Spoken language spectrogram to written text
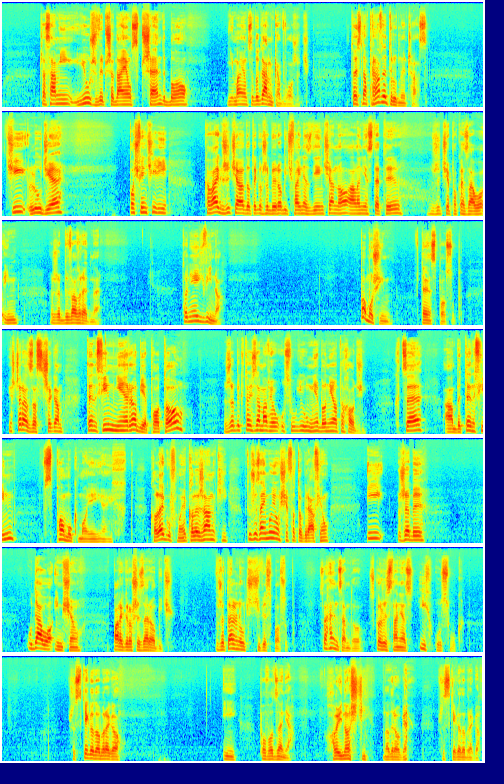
Czasami już wyprzedają sprzęt, bo nie mają co do garnka włożyć. To jest naprawdę trudny czas. Ci ludzie poświęcili kawałek życia do tego, żeby robić fajne zdjęcia, no ale niestety życie pokazało im, że bywa wredne. To nie ich wina. Pomóż im w ten sposób. Jeszcze raz zastrzegam, ten film nie robię po to, żeby ktoś zamawiał usługi u mnie, bo nie o to chodzi. Chcę, aby ten film wspomógł moich kolegów, moje koleżanki, którzy zajmują się fotografią i żeby udało im się parę groszy zarobić w rzetelny, uczciwy sposób. Zachęcam do skorzystania z ich usług. Wszystkiego dobrego i powodzenia. Hojności na drogę. Wszystkiego dobrego.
